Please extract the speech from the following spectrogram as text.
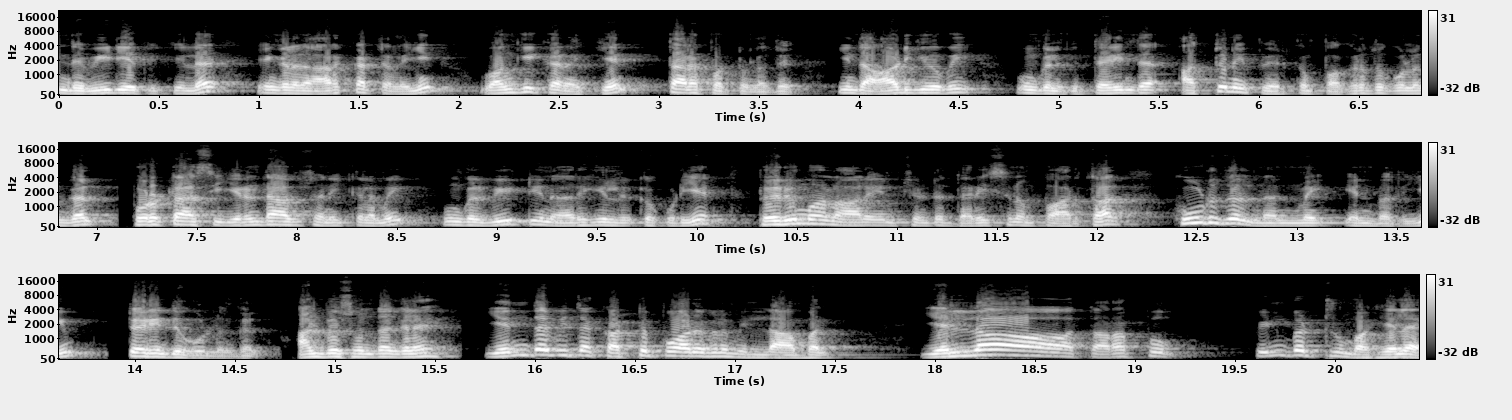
இந்த வீடியோக்கு கீழே எங்களது அறக்கட்டளையின் வங்கி கணக்கெண் தரப்பட்டுள்ளது. இந்த ஆடியோவை உங்களுக்கு தெரிந்த அத்துணை பேருக்கும் பகிர்ந்து கொள்ளுங்கள். புரட்டாசி இரண்டாம் சனிக்கிழமை உங்கள் வீட்டின் அருகில் இருக்கக்கூடிய பெருமாள் ஆலயம் சென்று தரிசனம் பார்த்தால் கூடுதல் நன்மை என்பதையும் தெரிந்து கொள்ளுங்கள். அன்பு சொந்தங்களே எந்தவித கட்டுப்பாடுகளும் இல்லாமல் எல்லா தரப்பும் பின்பற்றும் வகையில்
